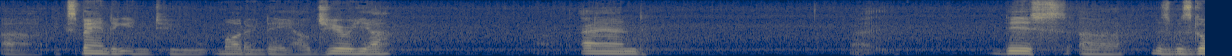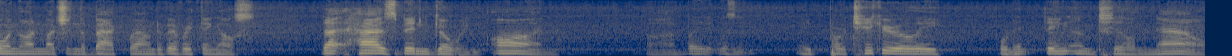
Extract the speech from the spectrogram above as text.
uh, expanding into modern day Algeria, uh, and uh, this uh, this was going on much in the background of everything else that has been going on. Uh, but it wasn't a particularly important thing until now.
